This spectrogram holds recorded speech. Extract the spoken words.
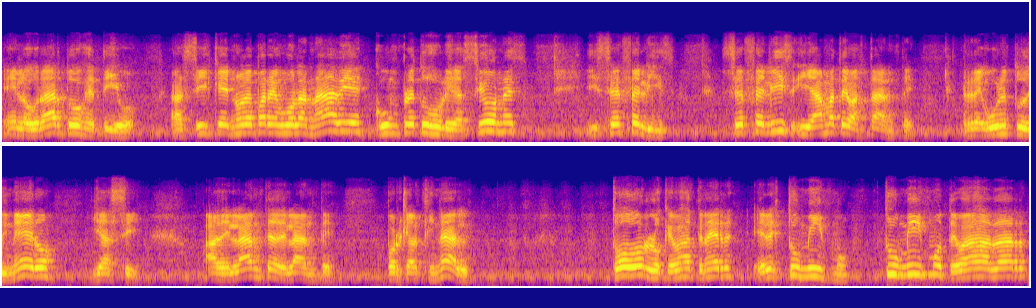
en lograr tu objetivo. Así que no le pares bola a nadie, cumple tus obligaciones y sé feliz. Sé feliz y ámate bastante. Reúne tu dinero y así. Adelante, adelante. Porque al final todo lo que vas a tener eres tú mismo. Tú mismo te vas a dar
